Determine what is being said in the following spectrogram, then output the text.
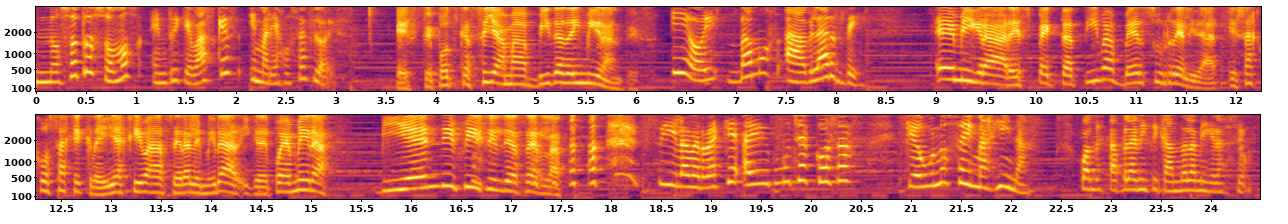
Nosotros somos Enrique Vázquez y María José Flores. Este podcast se llama Vida de Inmigrantes. Y hoy vamos a hablar de Emigrar, expectativa versus realidad. Esas cosas que creías que ibas a hacer al emigrar y que después, mira, bien difícil de hacerlas. sí, la verdad es que hay muchas cosas que uno se imagina cuando está planificando la migración.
